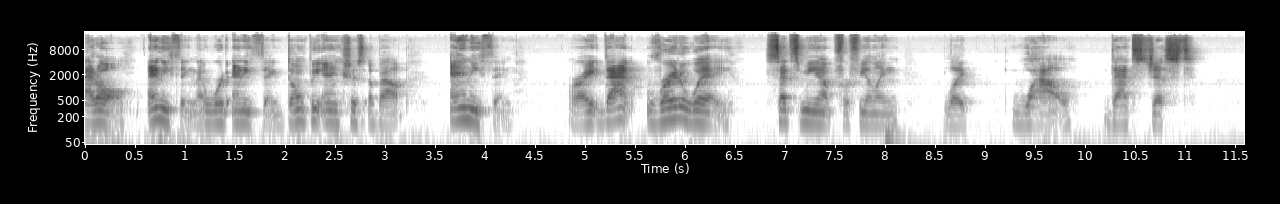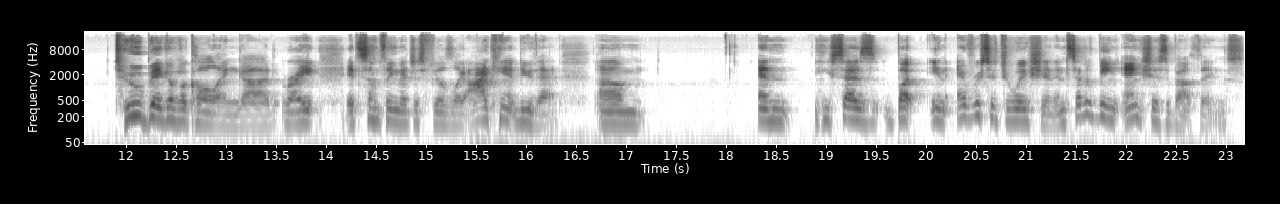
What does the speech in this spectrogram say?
at all, anything, that word anything, don't be anxious about anything, right? That right away sets me up for feeling like, wow, that's just too big of a calling, God, right? It's something that just feels like I can't do that. Um, and he says, but in every situation, instead of being anxious about things,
